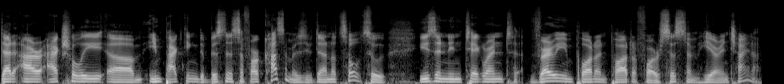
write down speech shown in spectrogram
that are actually um, impacting the business of our customers if they're not solved. So he's an integrant, very important part of our system here in China.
